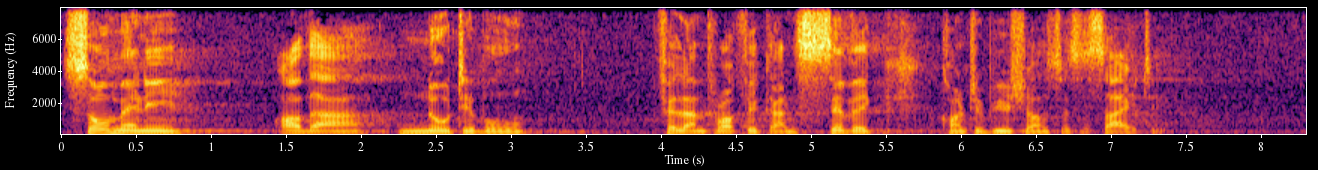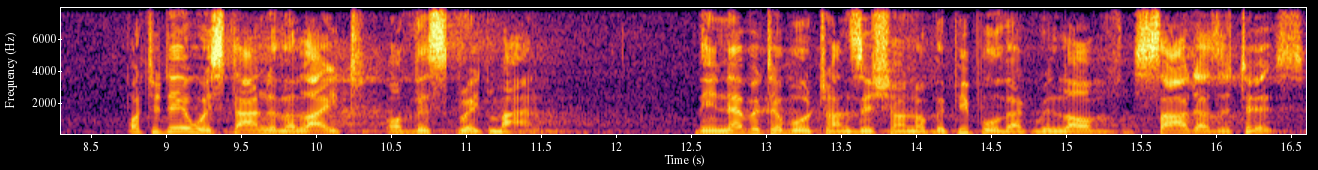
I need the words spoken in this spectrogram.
so many other notable philanthropic and civic contributions to society. But today we stand in the light of this great man, the inevitable transition of the people that we love, sad as it is,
